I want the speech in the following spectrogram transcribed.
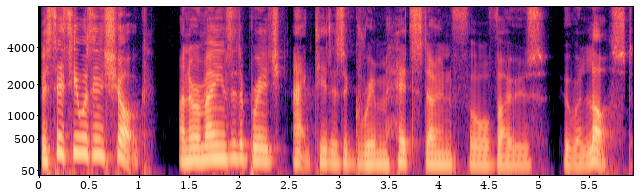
The city was in shock and the remains of the bridge acted as a grim headstone for those who were lost.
